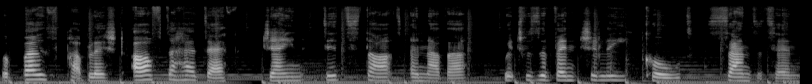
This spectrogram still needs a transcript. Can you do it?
were both published after her death. Jane did start another, which was eventually called Sanditon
